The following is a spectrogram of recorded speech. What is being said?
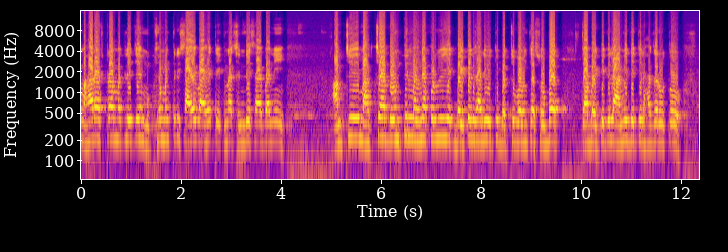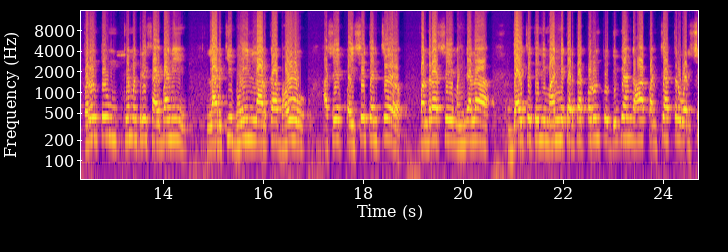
महाराष्ट्रामधले जे मुख्यमंत्री साहेब आहेत एकनाथ शिंदे साहेबांनी आमची मागच्या दोन तीन महिन्यापूर्वी एक बैठक झाली होती बच्चू भाऊंच्या सोबत. त्या बैठकीला आम्ही देखील हजर होतो. परंतु मुख्यमंत्री साहेबांनी लाडकी बहीण लाडका भाऊ असे पैसे त्यांचं पंधराशे महिन्याला द्यायचं त्यांनी मान्य करतात. परंतु दिव्यांग हा पंच्याहत्तर वर्ष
